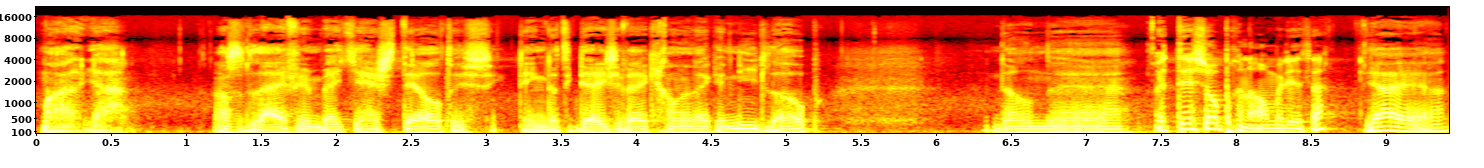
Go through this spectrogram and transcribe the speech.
Maar ja, als het lijf weer een beetje hersteld is. Ik denk dat ik deze week gewoon lekker niet loop. Dan, eh, Het is opgenomen dit, hè? ja, ja, ja.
